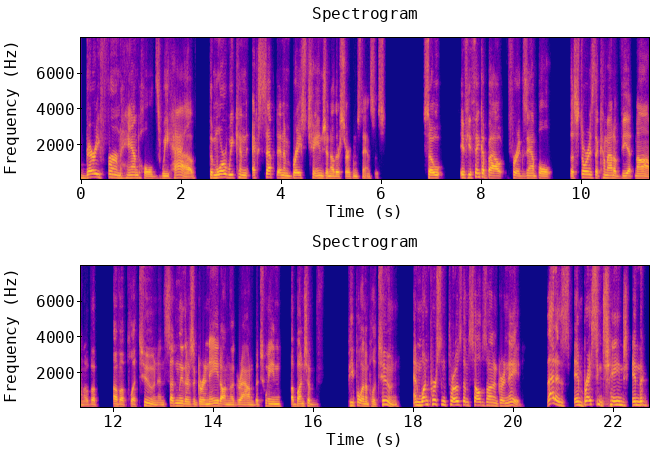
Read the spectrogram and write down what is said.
very firm handholds we have, the more we can accept and embrace change in other circumstances. So if you think about, for example, the stories that come out of Vietnam of a of a platoon and suddenly there's a grenade on the ground between a bunch of people in a platoon and one person throws themselves on a grenade. That is embracing change in the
